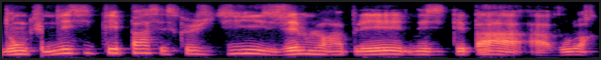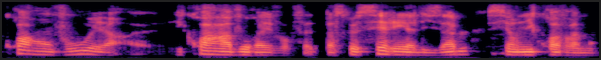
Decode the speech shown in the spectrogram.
Donc n'hésitez pas, c'est ce que je dis, j'aime le rappeler, n'hésitez pas à, vouloir croire en vous et, et croire à vos rêves, en fait, parce que c'est réalisable si on y croit vraiment.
